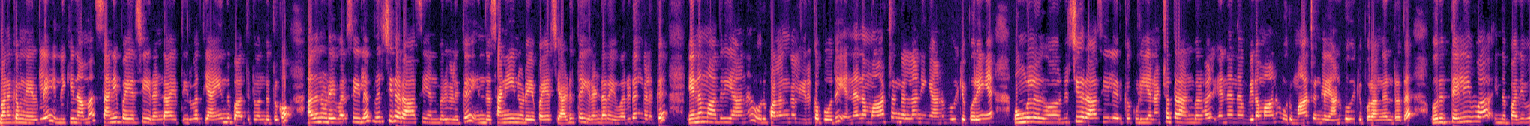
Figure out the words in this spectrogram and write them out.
வணக்கம் நேர்களே. இன்னைக்கு நாம சனி பயிற்சி இரண்டாயிரத்தி இருபத்தி ஐந்து பார்த்துட்டு வந்துட்டு இருக்கோம் அதனுடைய வரிசையில விருச்சிக ராசி அன்பர்களுக்கு இந்த சனியினுடைய பயிற்சி அடுத்த இரண்டரை வருடங்களுக்கு என்ன மாதிரியான ஒரு பலன்கள் இருக்க போது என்னென்ன மாற்றங்கள்லாம் நீங்க அனுபவிக்க போறீங்க? உங்களுக்கு விருச்சிக ராசியில இருக்கக்கூடிய நட்சத்திர அன்பர்கள் என்னென்ன விதமான ஒரு மாற்றங்களை அனுபவிக்க போறாங்கன்றத ஒரு தெளிவா இந்த பதிவு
